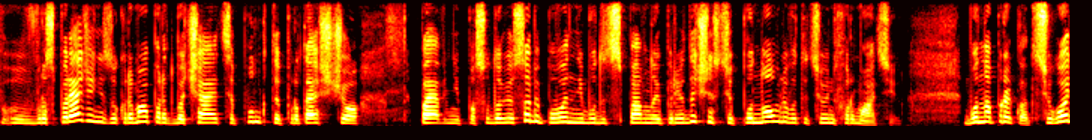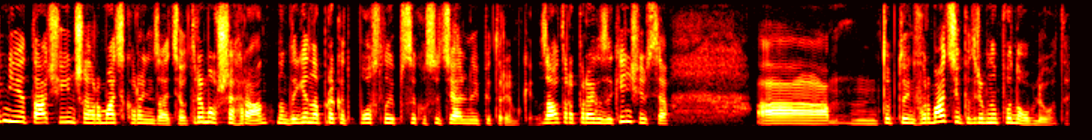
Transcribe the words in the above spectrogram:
в- розпорядженні, зокрема, передбачаються пункти про те, що певні посадові особи повинні будуть з певною періодичністю поновлювати цю інформацію. Бо, наприклад, сьогодні та чи інша громадська організація, отримавши грант, надає, наприклад, послуги психосоціальної підтримки. Завтра проект закінчився, а, тобто інформацію потрібно поновлювати.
